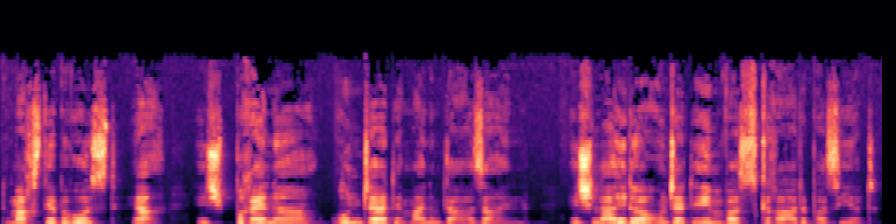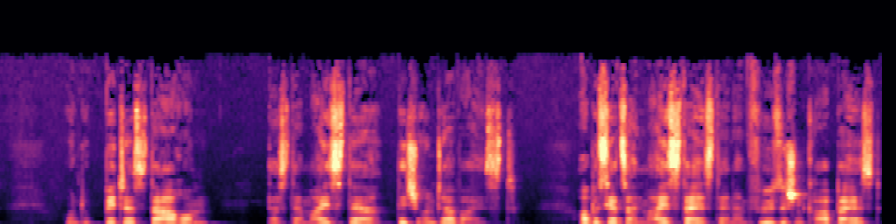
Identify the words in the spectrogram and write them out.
Du machst dir bewusst, ja, ich brenne unter meinem Dasein. Ich leide unter dem, was gerade passiert. Und du bittest darum, dass der Meister dich unterweist. Ob es jetzt ein Meister ist, der in einem physischen Körper ist,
